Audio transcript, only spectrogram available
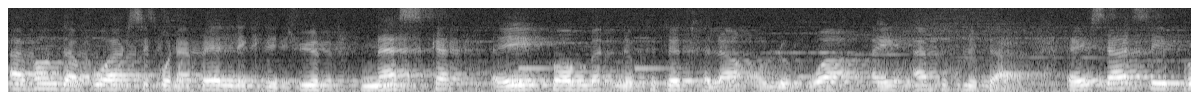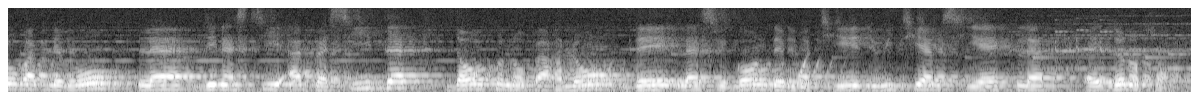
avant d'avoir ce qu'on appelle l'écriture nasque et comme peut-être là on le voit un peu plus tard. Et ça, c'est probablement la dynastie abbasside, donc nous parlons de la seconde moitié du 8e siècle de notre ère.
